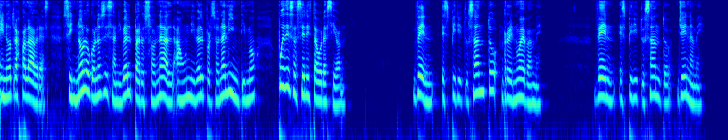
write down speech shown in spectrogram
en otras palabras, si no lo conoces a nivel personal, a un nivel personal íntimo, puedes hacer esta oración. Ven, Espíritu Santo, renuévame. Ven, Espíritu Santo, lléname.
